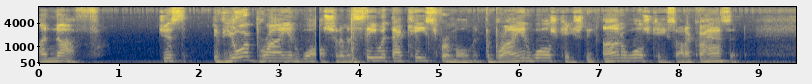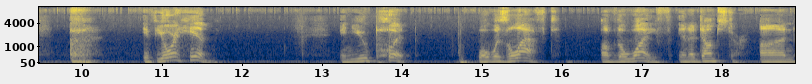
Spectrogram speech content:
enough. Just if you're Brian Walsh, and I'm going to stay with that case for a moment, the Brian Walsh case, the Ana Walsh case out of Cohasset, if you're him and you put what was left of the wife in a dumpster on,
